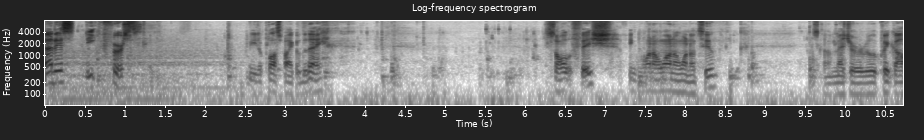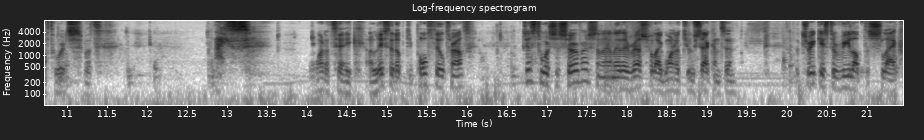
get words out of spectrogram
That is the first meter plus pike of the day. Solid fish, I think 101 or 102. Just gonna measure real quick afterwards, but nice. What a take. I lifted up the Pulse Tail Trout just towards the surface and then let it rest for like one or two seconds. And the trick is to reel up the slack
